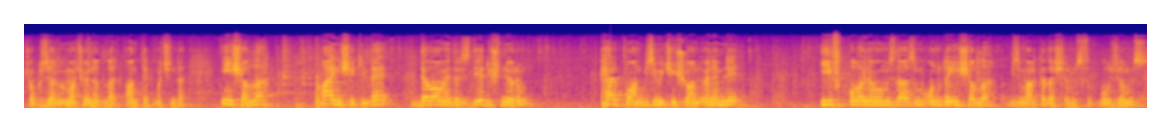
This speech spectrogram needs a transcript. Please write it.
Çok güzel bir maç oynadılar Antep maçında. İnşallah aynı şekilde devam ederiz diye düşünüyorum. Her puan bizim için şu an önemli. İyi futbol oynamamız lazım. Onu da inşallah bizim arkadaşlarımız, futbolcularımız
